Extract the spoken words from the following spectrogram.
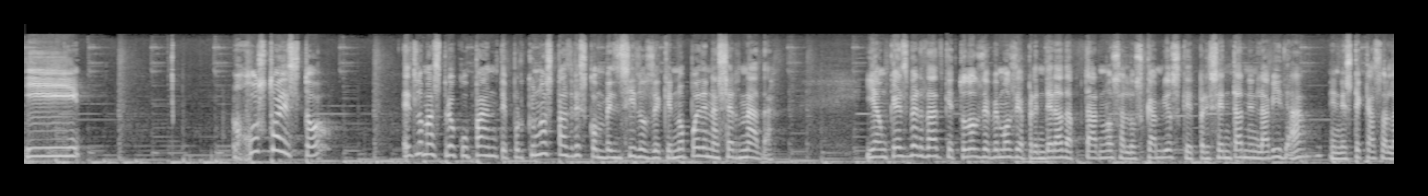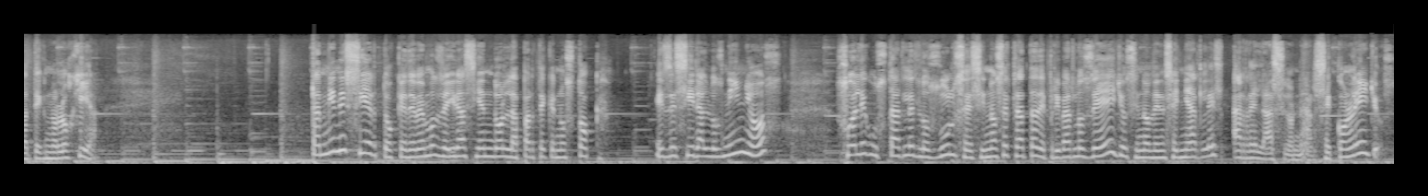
Y justo esto es lo más preocupante porque unos padres convencidos de que no pueden hacer nada, y aunque es verdad que todos debemos de aprender a adaptarnos a los cambios que presentan en la vida, en este caso a la tecnología, también es cierto que debemos de ir haciendo la parte que nos toca. Es decir, a los niños suele gustarles los dulces y no se trata de privarlos de ellos, sino de enseñarles a relacionarse con ellos.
